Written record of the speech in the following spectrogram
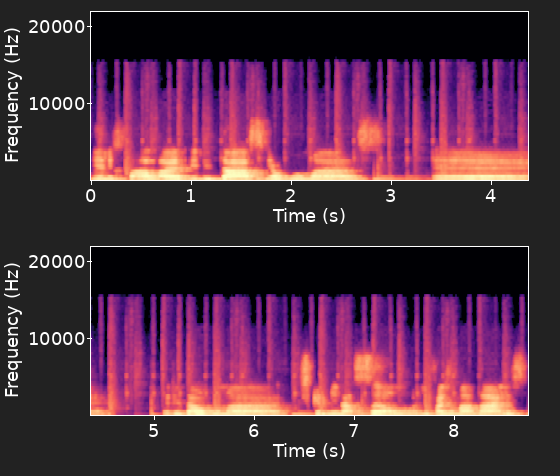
E ele fala, ele dá assim algumas, é, ele dá alguma discriminação, ele faz uma análise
